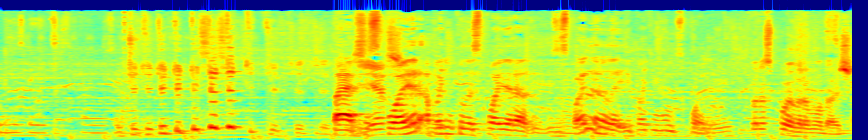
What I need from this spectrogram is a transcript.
мені здається, справді. Тю-тю-тю-тю-тю-тю-тю-тю. Перший Yes. спойлер, а потім, коли спойлера заспойлерили, і потім він спойлер. Переспойлеримо далі.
